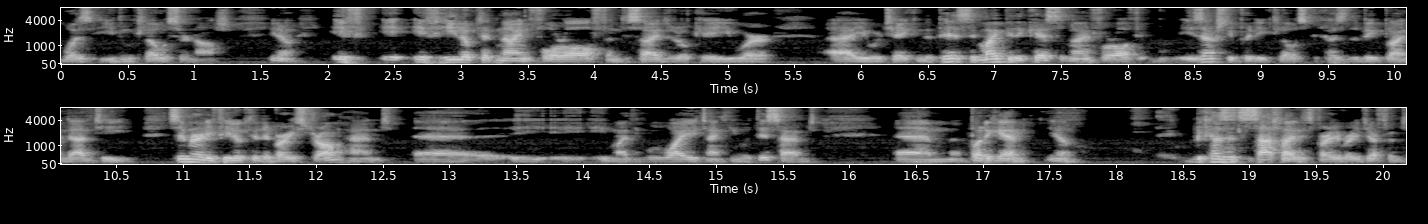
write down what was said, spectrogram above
was even close or not. You know, if if he looked at nine four off and decided, okay, you were uh, you were taking the piss, it might be the case that nine four off is actually pretty close because of the big blind ante. Similarly, if he looked at a very strong hand, uh, he, he might think, well, why are you tanking with this hand? Um, but again, you know, because it's a satellite, it's very, very different.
